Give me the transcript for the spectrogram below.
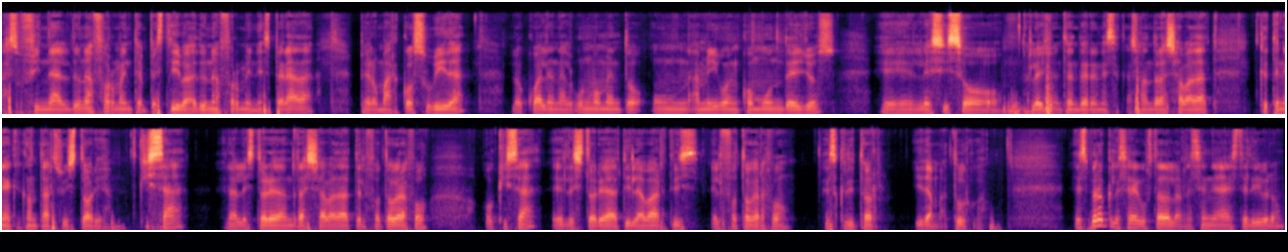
a su final de una forma intempestiva, de una forma inesperada, pero marcó su vida, lo cual en algún momento un amigo en común de ellos eh, les hizo, hizo entender, en este caso András Shabadat, que tenía que contar su historia. Quizá era la historia de András Shabadat, el fotógrafo, o quizá es la historia de Attila Bartis, el fotógrafo, escritor y dramaturgo. Espero que les haya gustado la reseña de este libro.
